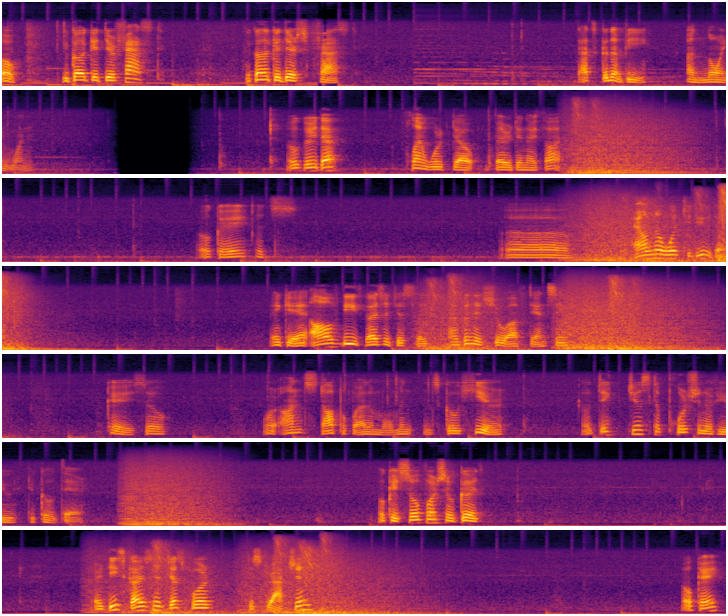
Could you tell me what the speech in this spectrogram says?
Oh, you gotta get there fast. You gotta get there fast. That's gonna be annoying one. Okay, that plan worked out better than I thought. Okay, let's... Uh, I don't know what to do though. Okay, all of these guys are just like, I'm gonna show off dancing. Okay, so we're unstoppable at the moment. Let's go here. I'll take just a portion of you to go there. Okay, so far so good. Are these guys just for distraction? Okay.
